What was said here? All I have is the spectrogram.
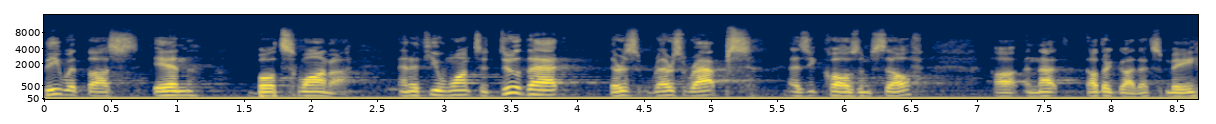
be with us in Botswana. And if you want to do that, there's, there's Raps, as he calls himself, uh, and that other guy, that's me.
